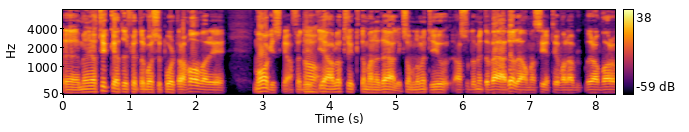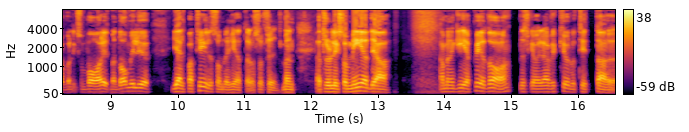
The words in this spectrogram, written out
Eh, Men jag tycker att IFK Göteborgs supportrar har varit magiska. För det är Ja. ett jävla tryck när man är där. Liksom. De, är inte, alltså, de är inte värda det om man ser till vad det vad det har liksom varit. Men de vill ju hjälpa till som det heter och så fint. Men jag tror liksom media, ja men GP idag, det ska vara jävligt kul att titta eh,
